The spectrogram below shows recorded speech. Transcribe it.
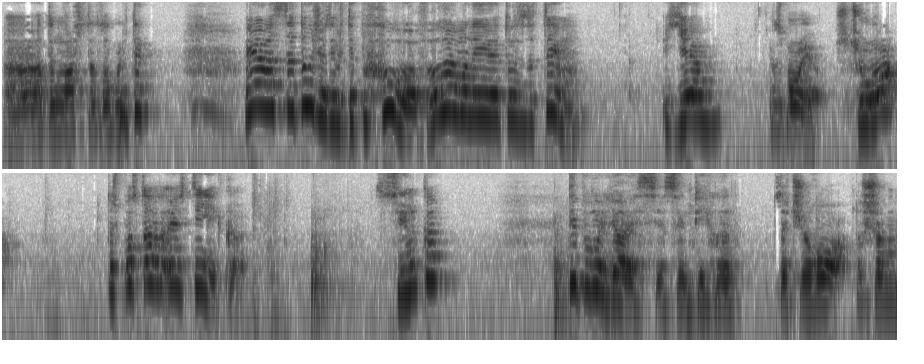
А ти можеш це зробити? Я вас це дуже завжди поховав, але мене тут за тим. Є. Зброя. Що? Ти ж просто стійка. Стінка? Ти помиляєшся, Свін Піглен. Це чого? То що,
